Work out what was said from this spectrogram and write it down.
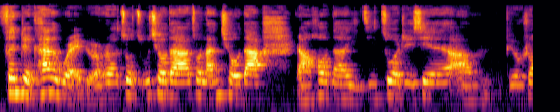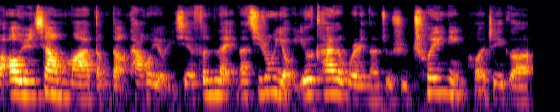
分这 category，比如说做足球的、做篮球的，然后呢，以及做这些啊，比如说奥运项目啊等等，它会有一些分类。那其中有一个 category 呢，就是 training 和这个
